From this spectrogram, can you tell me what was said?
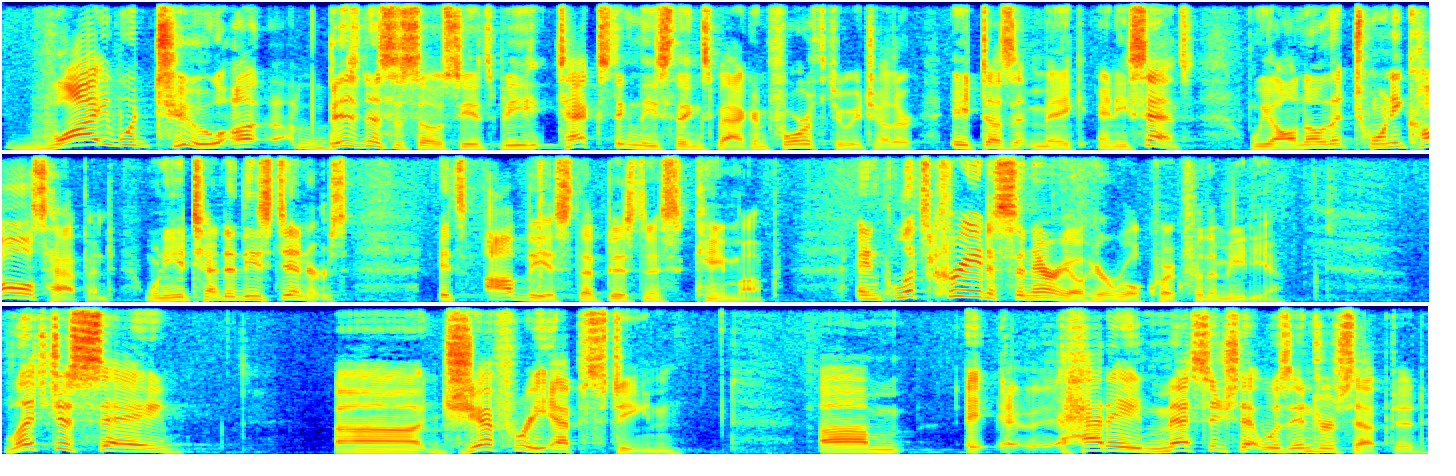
why would two uh, business associates be texting these things back and forth to each other? It doesn't make any sense. We all know that 20 calls happened when he attended these dinners. It's obvious that business came up. And let's create a scenario here, real quick, for the media. Let's just say uh, Jeffrey Epstein um, had a message that was intercepted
